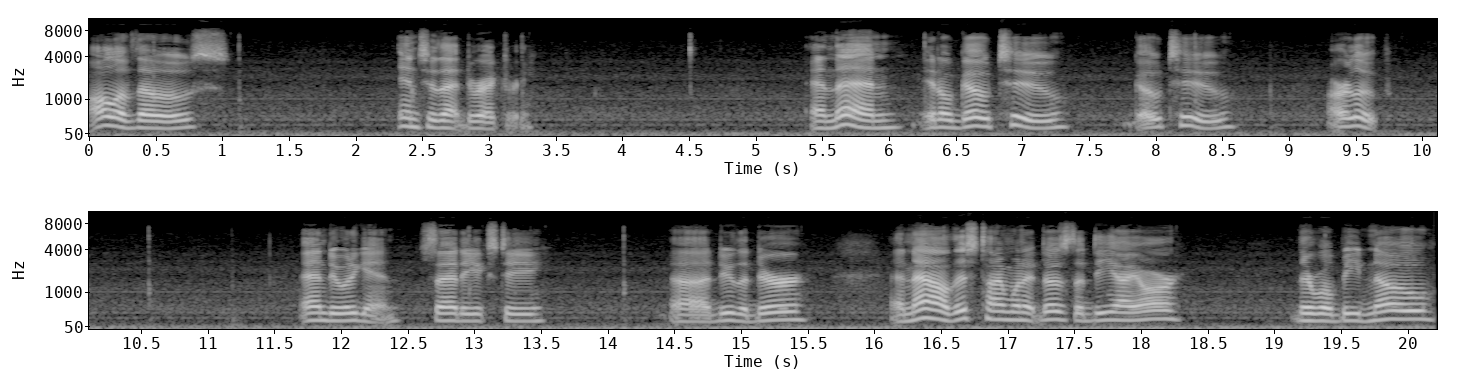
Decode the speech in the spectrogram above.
all of those into that directory. And then it'll go to, go to our loop. And do it again. Set ext, uh, do the dir, and now, this time when it does the dir, there will be no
